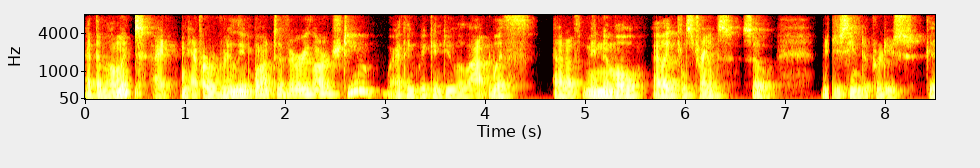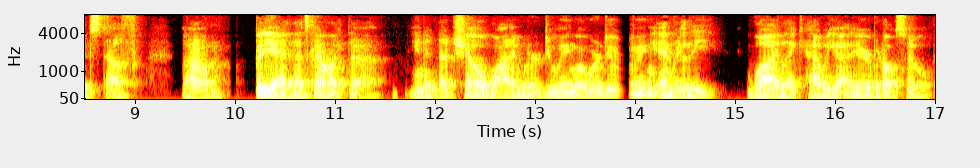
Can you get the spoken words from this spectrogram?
at the moment. I never really want a very large team. I think we can do a lot with kind of minimal, I like constraints, so we just seem to produce good stuff. Um, but yeah, that's kind of like the, in a nutshell, why we're doing what we're doing and really why, like how we got here, but also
